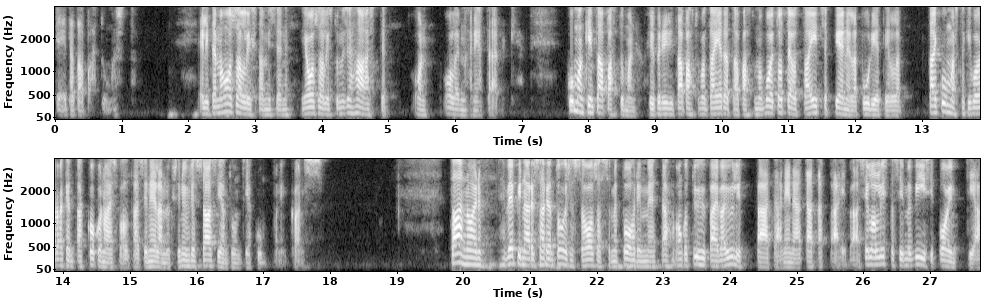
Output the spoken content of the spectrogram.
etätapahtumasta. Eli tämä osallistamisen ja osallistumisen haaste on olennainen ja tärkeä. Kummankin tapahtuman, hybriditapahtuman tai etätapahtuman voi toteuttaa itse pienellä budjetilla tai kummastakin voi rakentaa kokonaisvaltaisen elämyksen yhdessä asiantuntijakumppanin kanssa. Taannoin webinaarisarjan toisessa osassa me pohdimme, että onko tyhypäivä ylipäätään enää tätä päivää. Silloin listasimme viisi pointtia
